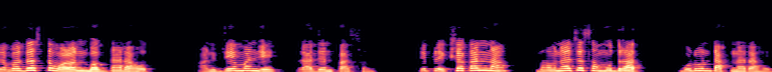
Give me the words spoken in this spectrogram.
जबरदस्त वळण बघणार आहोत आणि जे म्हणजे राजनपासून जे प्रेक्षकांना भवनाच्या समुद्रात बुडून टाकणार आहे.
